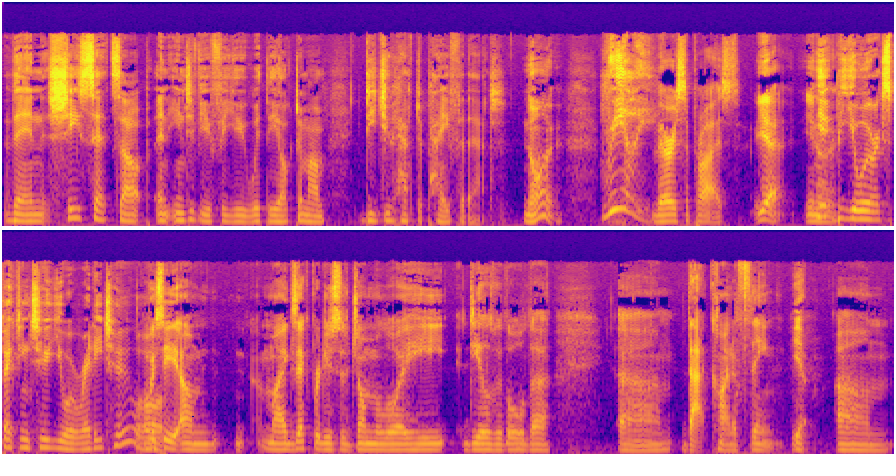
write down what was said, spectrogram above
then she sets up an interview for you with the Octomum. Did you have to pay for that? No, Really? very surprised. Yeah, you know. You- but you were expecting to. You were ready to. Or? Obviously, um, my exec producer John Malloy, he deals with all the um, that kind of thing. Yeah. Um,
